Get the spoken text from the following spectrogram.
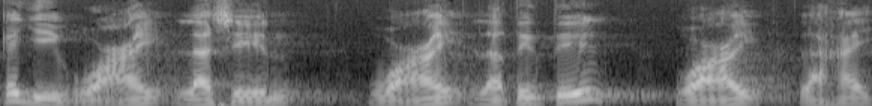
cái gì ngoại là xịn ngoại là tiên tiến ngoại là hay.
